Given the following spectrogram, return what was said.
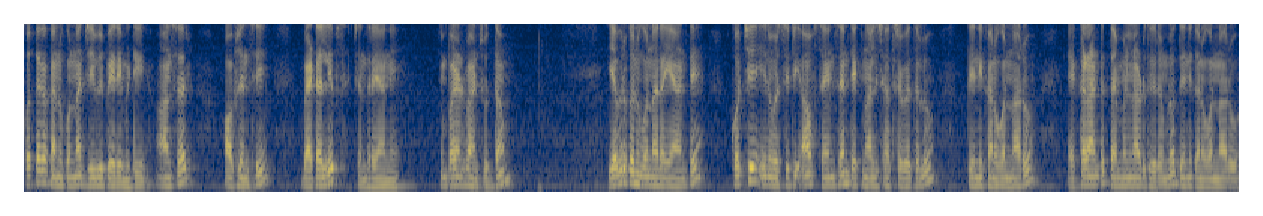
కొత్తగా కనుగొన్న జీవి పేరేమిటి? Answer option C Batillipes Chandrayaani. Important point చూద్దాం. ఎవరు కనుగొన్నారయ్యా అంటే Cochin university of science and technology శాస్త్రవేత్తలు దీన్ని కనుగొన్నారు. ఎక్కడ అంటే తమిళనాడు తీరంలో దీన్ని కనుగొన్నారు.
